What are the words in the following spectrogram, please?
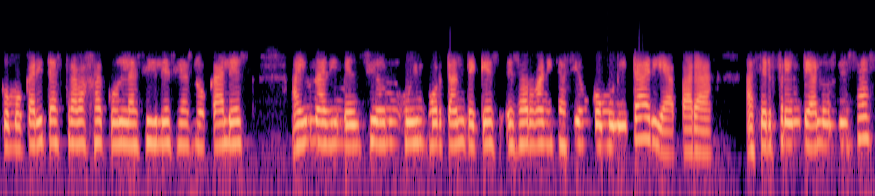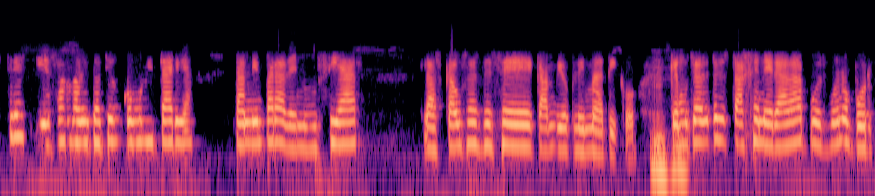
como Caritas trabaja con las iglesias locales, hay una dimensión muy importante que es esa organización comunitaria para hacer frente a los desastres y esa organización comunitaria también para denunciar las causas de ese cambio climático, que muchas veces está generada, pues bueno, por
